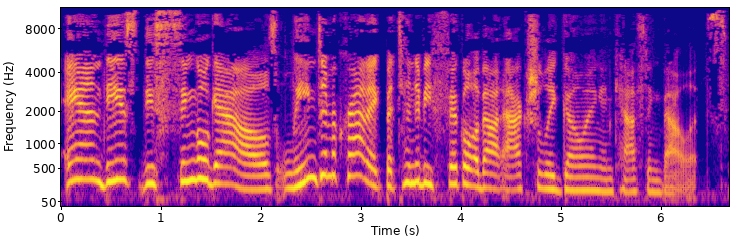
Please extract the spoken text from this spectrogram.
And these, these single gals lean Democratic, but tend to be fickle about actually going and casting ballots.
